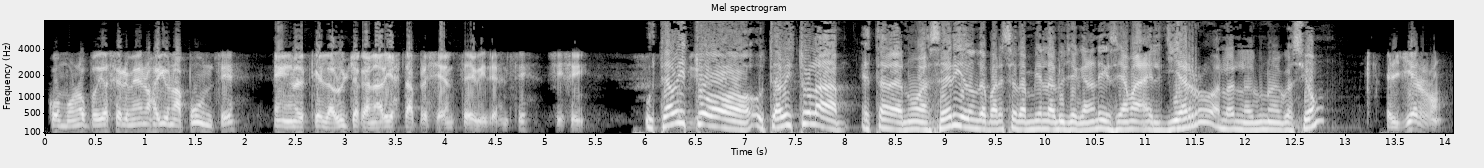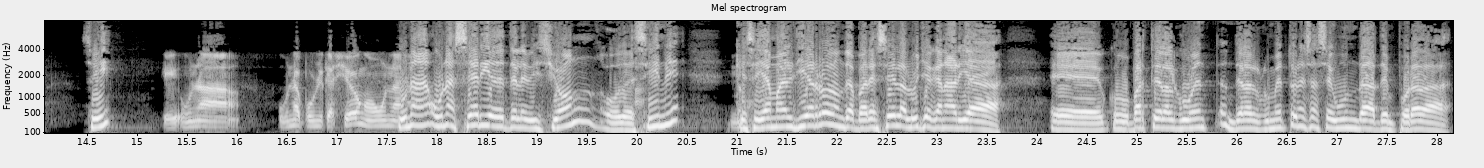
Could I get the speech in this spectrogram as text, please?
como no podía ser menos, hay un apunte en el que la lucha canaria está presente, evidente, sí, sí. ¿Usted ha visto, usted ha visto la, esta nueva serie donde aparece también la lucha canaria que se llama El Hierro en, alguna ocasión? El Hierro. Sí. una, una publicación o una... una... Una serie de televisión o de ah. cine que se llama El Hierro donde aparece la lucha canaria eh, como parte del argumento, del argumento en esa segunda temporada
